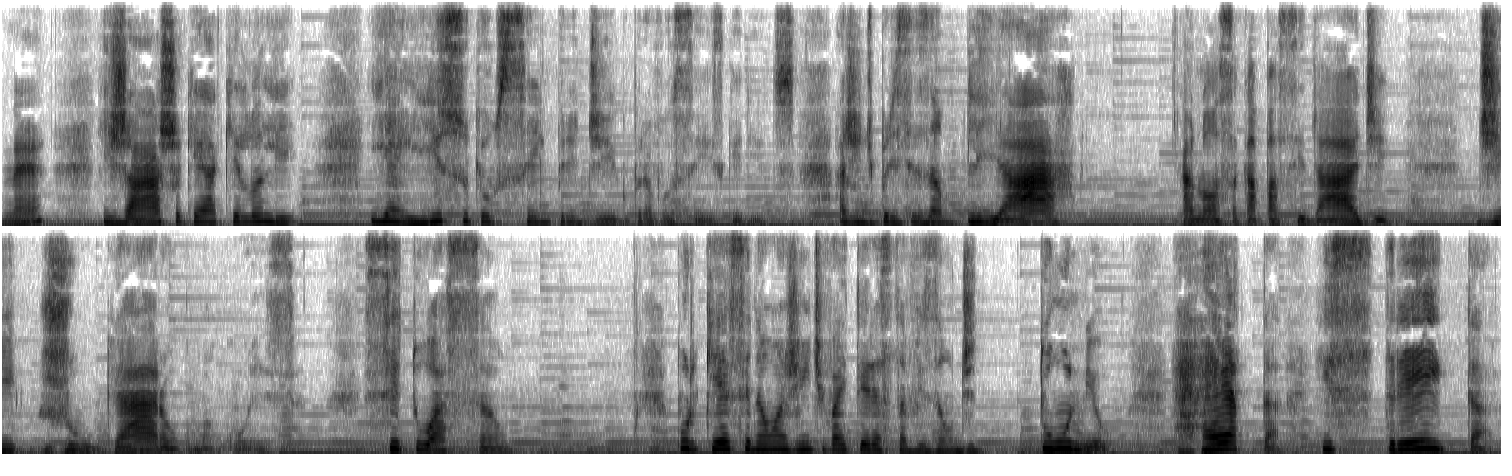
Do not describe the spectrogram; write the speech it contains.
né? E já acha que é aquilo ali. E é isso que eu sempre digo para vocês, queridos. A gente precisa ampliar a nossa capacidade de julgar alguma coisa, situação. Porque senão a gente vai ter esta visão de túnel, reta, estreita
